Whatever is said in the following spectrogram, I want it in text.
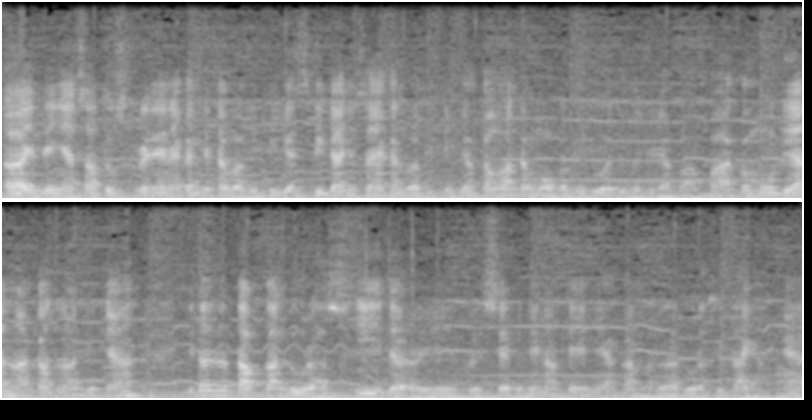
uh, intinya satu screen ini akan kita bagi tiga. Setidaknya saya akan bagi tiga. Kalau anda mau bagi dua juga tidak apa-apa. Kemudian langkah selanjutnya kita tetapkan durasi dari preset ini. Nanti ini akan adalah durasi tayangnya.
